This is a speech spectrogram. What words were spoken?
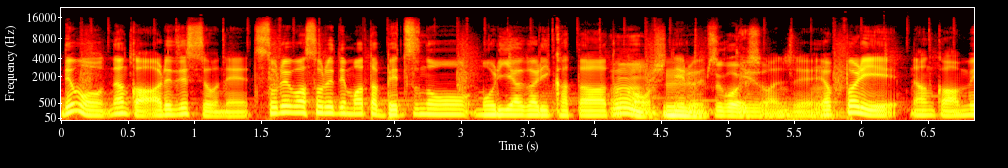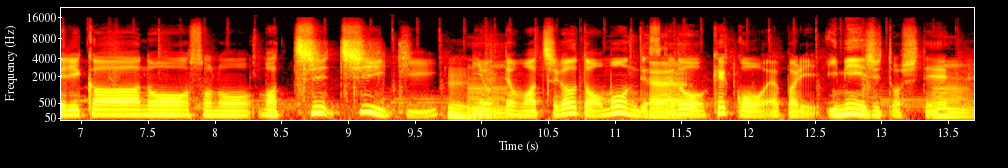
でもなんかあれですよねそれはそれでまた別の盛り上がり方とかをしてうん。るってすごいですよ。いう感じでうん。やっぱりなんかアメリカのその、まあ、地地域によってもまあ違うとは思うんですけど、結構やっぱりイメージとしてうん。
